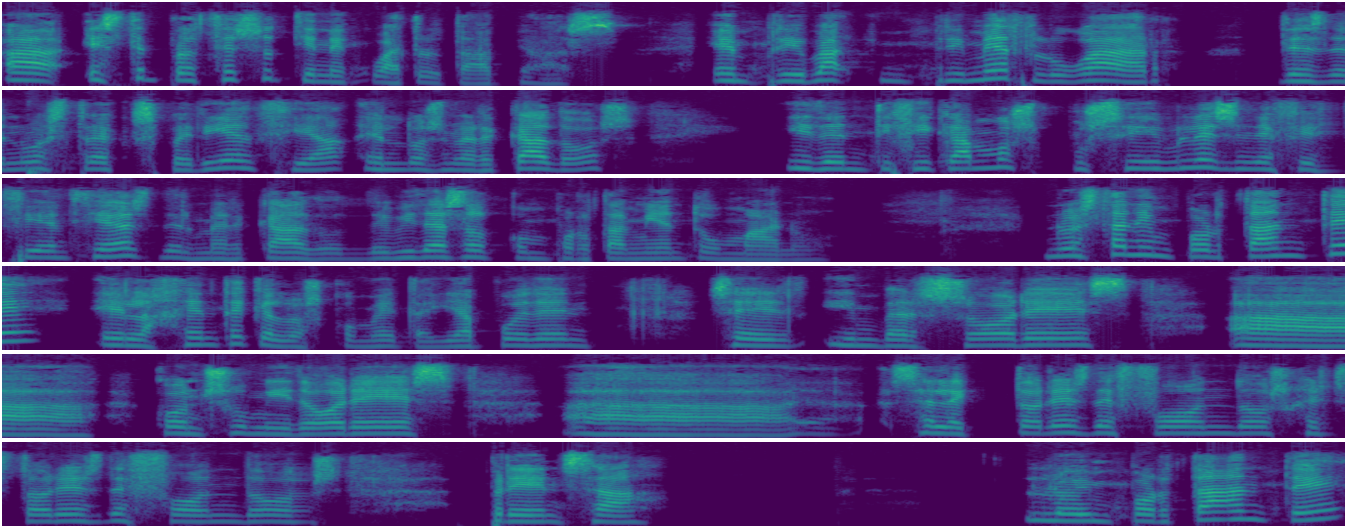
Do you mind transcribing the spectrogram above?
Ah, este proceso tiene cuatro etapas. En, en primer lugar, desde nuestra experiencia en los mercados, identificamos posibles ineficiencias del mercado debidas al comportamiento humano no es tan importante el agente que los cometa. Ya pueden ser inversores, ah, consumidores, ah, selectores de fondos, gestores de fondos, prensa. Lo importante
